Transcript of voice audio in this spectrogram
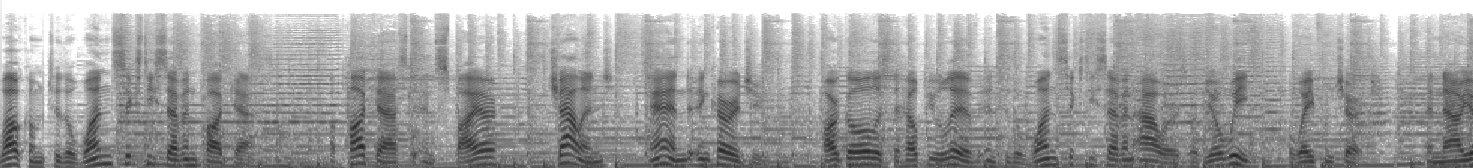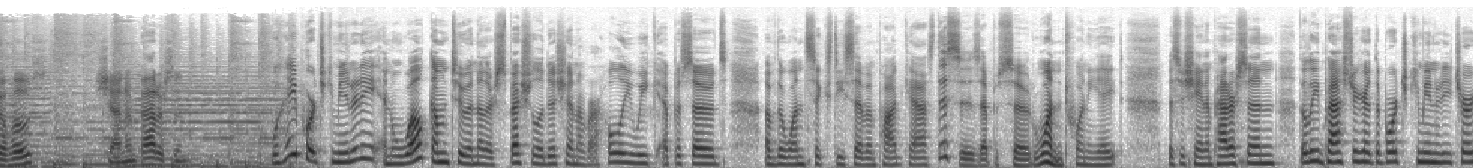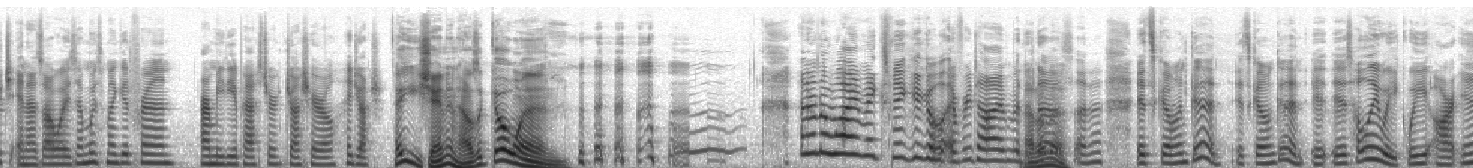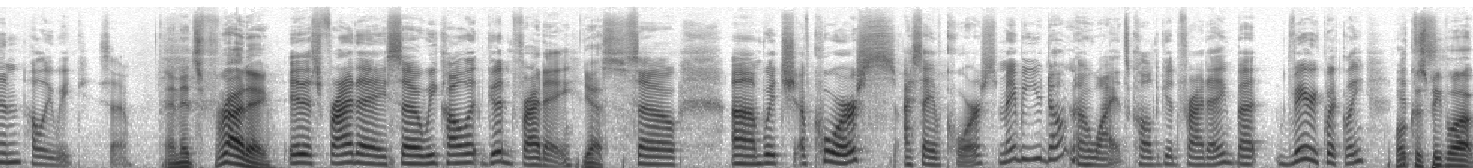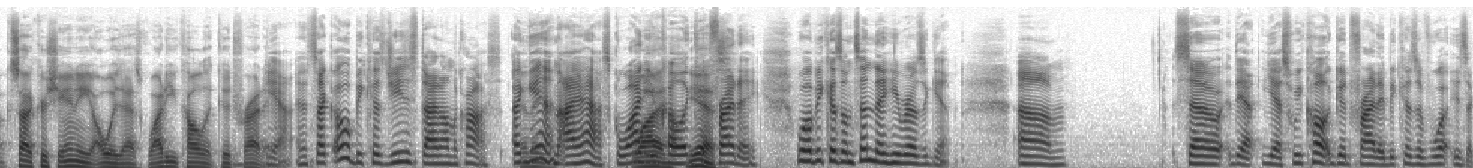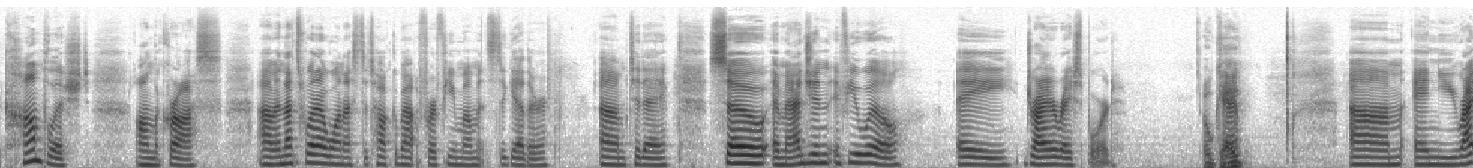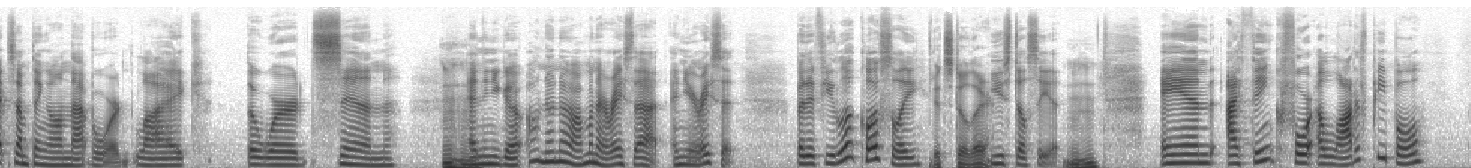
Welcome to the 167 Podcast, a podcast to inspire, challenge, and encourage you. Our goal is to help you live into the 167 hours of your week away from church. And now, your host, Shannon Patterson. Well, hey, Porch community, and welcome to another special edition of our Holy Week episodes of the 167 podcast. This is episode 128. This is Shannon Patterson, the lead pastor here at the Porch Community Church, and as always, I'm with my good friend, our media pastor, Josh Harrell. Hey, Josh. Hey, Shannon, how's it going? I don't know why it makes me giggle every time, but it I don't know. Know. It's going good. It's going good. It is Holy Week. We are in Holy Week. So And it's Friday. it is Friday, so we call it Good Friday. Yes. So, um, which of course, I say of course, maybe you don't know why it's called Good Friday, but very quickly. Well, because people outside of Christianity always ask, why do you call it Good Friday? Yeah, and it's like, oh, because Jesus died on the cross. then- Again, I ask, why, do you call it Good Friday? Well, because on Sunday he rose again. Um, so yeah, yes, we call it Good Friday because of what is accomplished on the cross, um, and that's what I want us to talk about for a few moments together um, today. So imagine, if you will, a dry erase board Okay. Okay. um, and you write something on that board like the word sin, and then you go, "Oh no, no, I'm going to erase that," and you erase it. But if you look closely, It's still there. you still see it. And I think for a lot of people,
